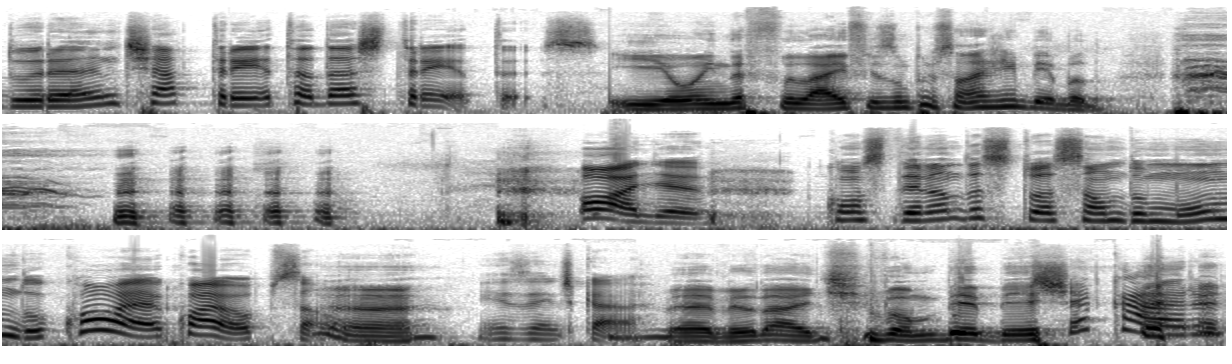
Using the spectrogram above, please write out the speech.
Durante a treta das tretas. E eu ainda fui lá e fiz um personagem bêbado. Olha, considerando a situação do mundo, qual é, qual é a opção? É, Resident Car. é verdade. Vamos beber. Bicho é caro.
